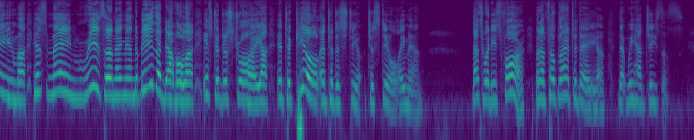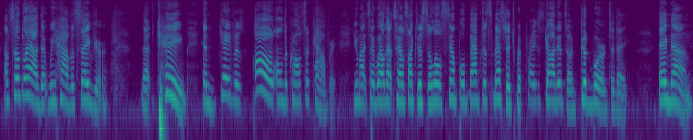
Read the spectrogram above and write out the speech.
aim, his main reason, amen, to be the devil is to destroy and to kill and to steal, to steal. Amen. That's what he's for. But I'm so glad today uh, that we have Jesus. I'm so glad that we have a Savior that came and gave us all on the cross of Calvary. You might say, well, that sounds like just a little simple Baptist message, but praise God, it's a good word today. Amen.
